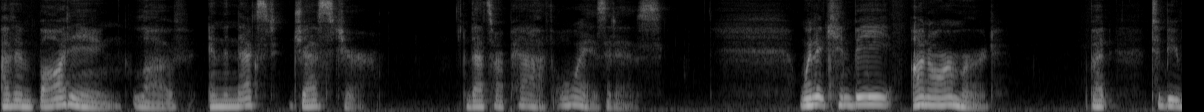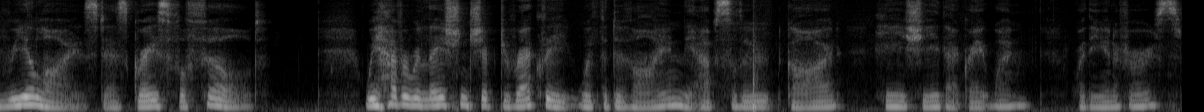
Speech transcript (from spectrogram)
of embodying love in the next gesture. That's our path, always it is. When it can be unarmored, but to be realized as grace fulfilled, we have a relationship directly with the divine, the absolute God, He, She, that great one, or the universe.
